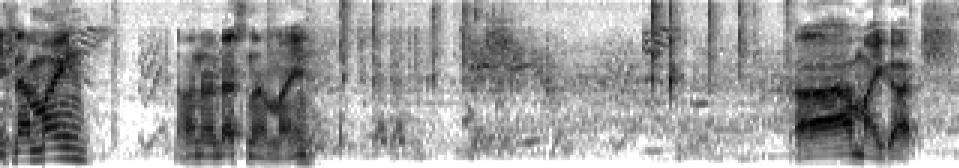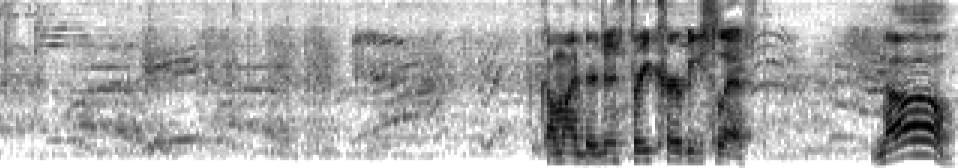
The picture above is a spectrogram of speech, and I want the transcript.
Is that mine? Oh no, that's not mine. Ah my gosh. Come on, there's just three Kirby's left. No!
